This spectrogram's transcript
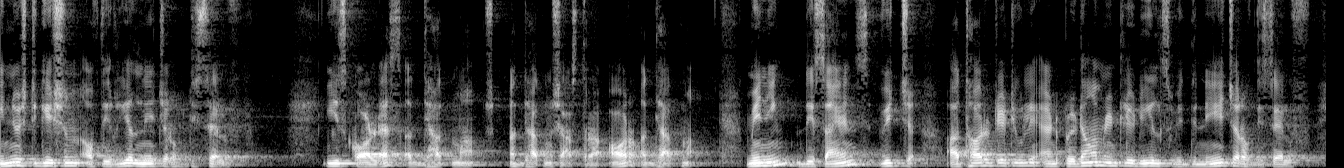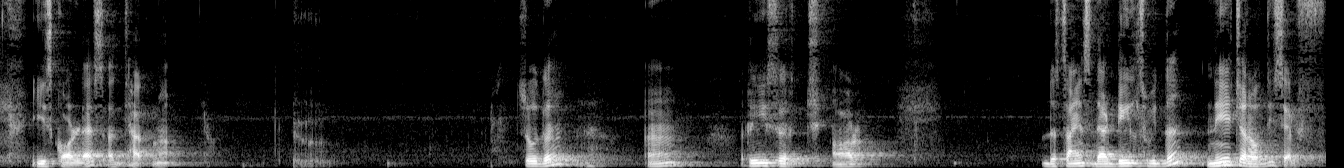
investigation of the real nature of the self is called as adhyatma adhyatma shastra or adhyatma meaning the science which authoritatively and predominantly deals with the nature of the self is called as adhyatma. So the uh, research or the science that deals with the nature of the self.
